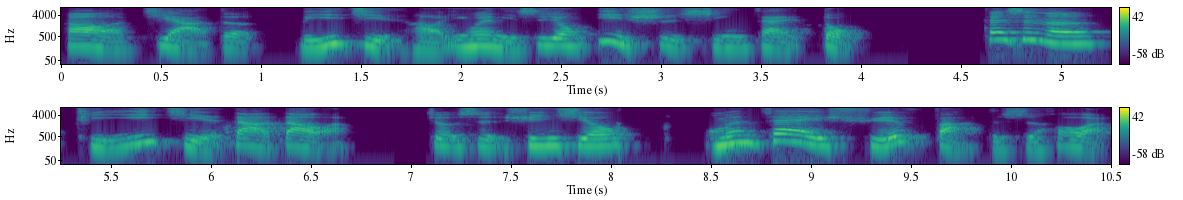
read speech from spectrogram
啊，假的理解哈，因为你是用意识心在懂。但是呢，体解大道啊，就是熏修。我们在学法的时候啊，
